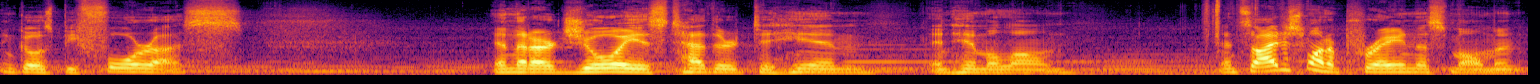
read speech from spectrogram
and goes before us, and that our joy is tethered to Him and Him alone. And so I just want to pray in this moment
